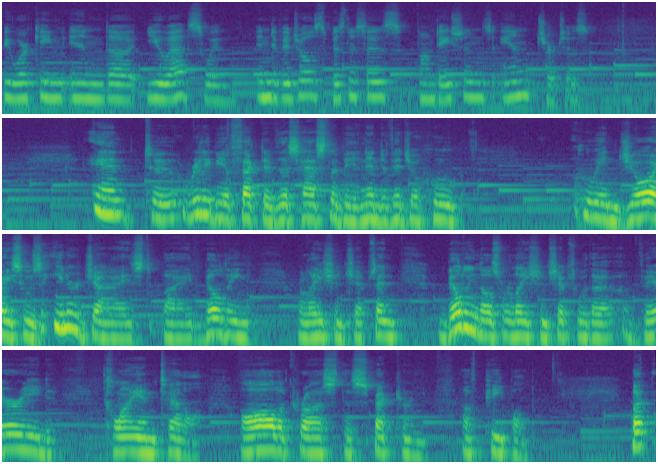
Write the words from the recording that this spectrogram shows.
be working in the U.S. with individuals, businesses, foundations, and churches. And to really be effective, this has to be an individual who who enjoys, who's energized by building relationships and building those relationships with a, a varied clientele all across the spectrum of people. But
